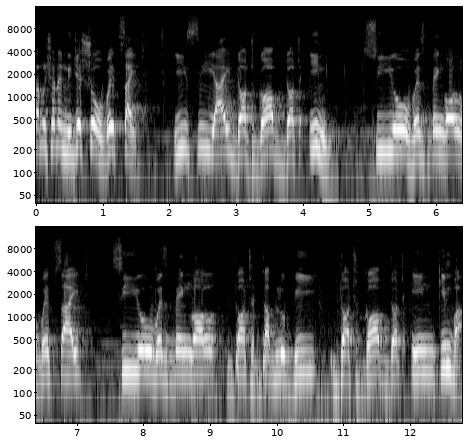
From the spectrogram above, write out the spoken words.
কমিশনের নিজস্ব website ECI dot gov dot in CEO West Bengal website CEO West Bengal dot W B dot gov dot in কিংবা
